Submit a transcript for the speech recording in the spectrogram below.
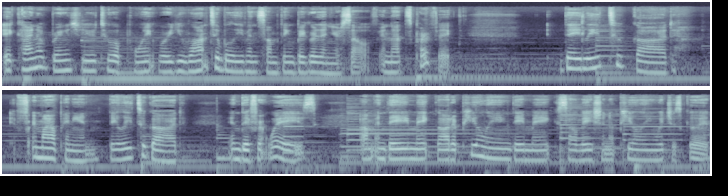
it kind of brings you to a point where you want to believe in something bigger than yourself, and that's perfect. They lead to God, in my opinion, they lead to God in different ways. Um, and they make God appealing, they make salvation appealing, which is good.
